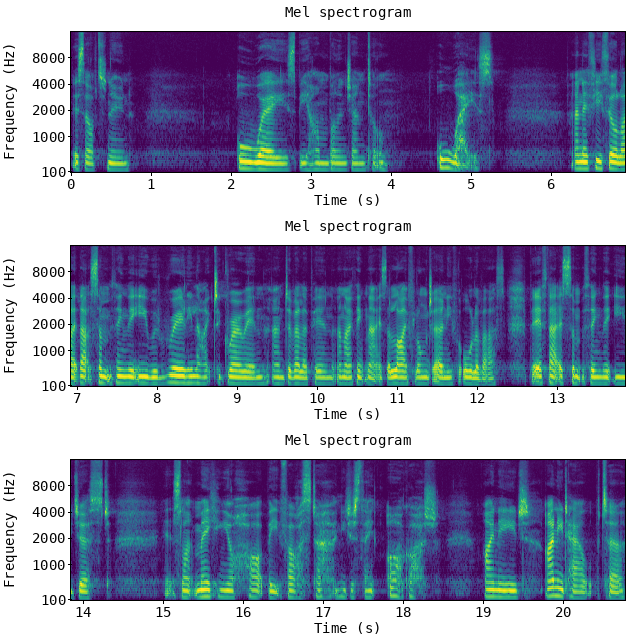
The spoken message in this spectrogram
this afternoon. Always be humble and gentle. Always. And if you feel like that's something that you would really like to grow in and develop in, and I think that is a lifelong journey for all of us, but if that is something that you just, it's like making your heart beat faster, and you just think, oh gosh, I need, I need help to,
